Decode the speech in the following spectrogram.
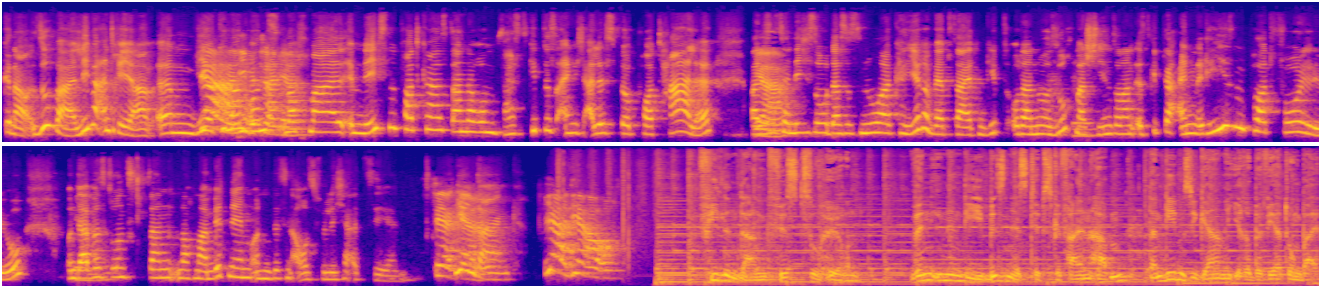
Genau, super. Liebe Andrea, ähm, wir ja, kümmern uns nochmal im nächsten Podcast dann darum, was gibt es eigentlich alles für Portale? Weil es ist ja nicht so, dass es nur Karrierewebseiten gibt oder nur mhm. Suchmaschinen, mhm. sondern es gibt ja ein riesen Portfolio und da wirst du uns dann nochmal mitnehmen und ein bisschen ausführlicher erzählen. Sehr Vielen gerne. Dank. Ja, dir auch. Vielen Dank fürs Zuhören. Wenn Ihnen die Business-Tipps gefallen haben, dann geben Sie gerne Ihre Bewertung bei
